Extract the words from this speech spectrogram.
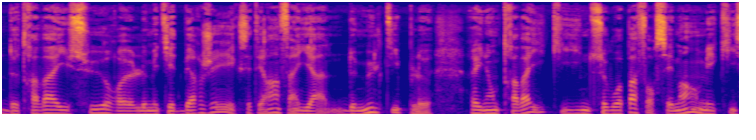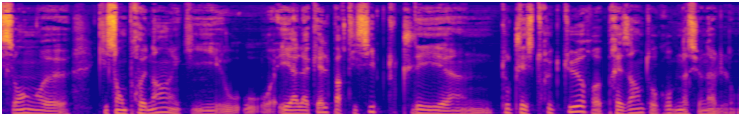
de travail sur le métier de berger, etc. Enfin, il y a de multiples réunions de travail qui ne se voient pas forcément, mais qui sont euh, qui sont prenants et à laquelle participent toutes les euh, toutes les structures présentes au groupe national loup.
